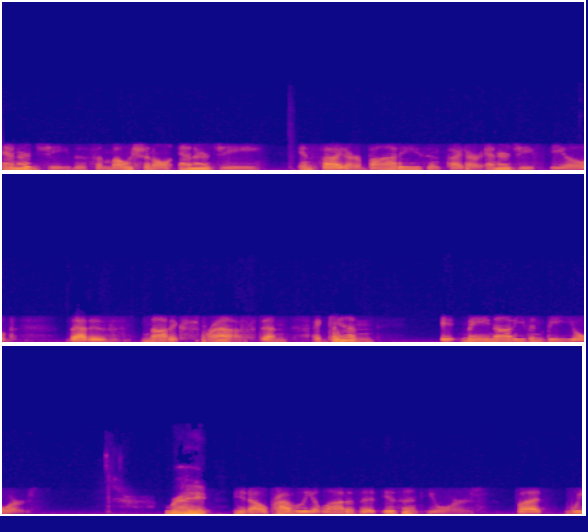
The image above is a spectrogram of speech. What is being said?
energy, this emotional energy inside our bodies, inside our energy field that is not expressed. And again, it may not even be yours. Right. And, you know, probably a lot of it isn't yours. But we,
